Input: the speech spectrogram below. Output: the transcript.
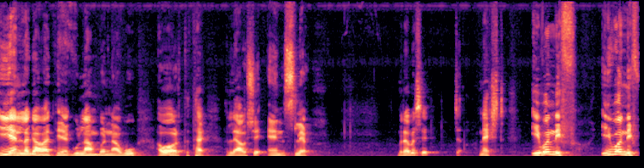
ઈ એન લગાવવાથી ગુલામ બનાવવું. આવો અર્થ થાય. એટલે આવશે એન સ્લેવ બરાબર છે? ચાલો next even if even if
